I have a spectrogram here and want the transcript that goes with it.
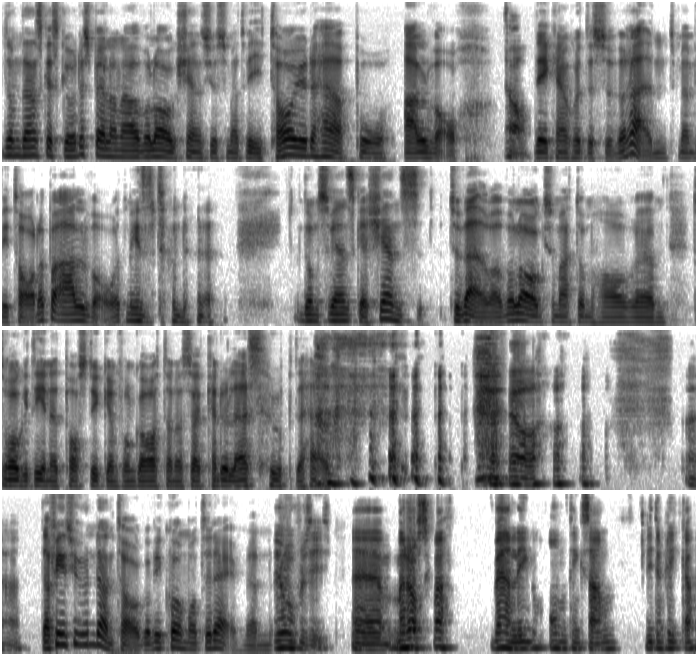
de danska skådespelarna överlag känns ju som att vi tar ju det här på allvar. ja, Det är kanske inte suveränt men vi tar det på allvar åtminstone. De svenska känns tyvärr överlag som att de har eh, dragit in ett par stycken från gatan och sagt kan du läsa upp det här? ja. Eh, Där finns ju undantag och vi kommer till det men jo, precis. Eh, men Roskva, vänlig, omtänksam, liten flicka.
